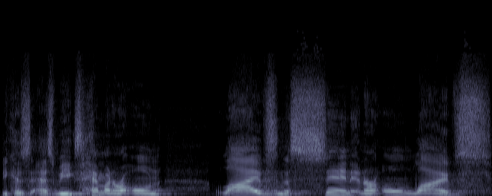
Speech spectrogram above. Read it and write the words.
Because as we examine our own lives and the sin in our own lives,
